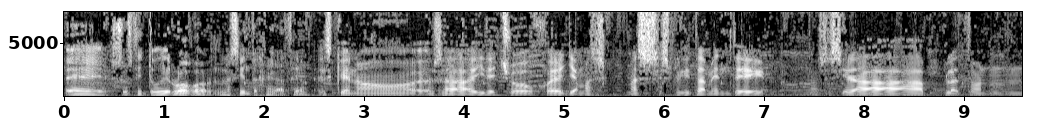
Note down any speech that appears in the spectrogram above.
eh, sustituir luego en la siguiente generación. Es que no, o sea, y de hecho, joder, ya más, más explícitamente, no sé si era Platón,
